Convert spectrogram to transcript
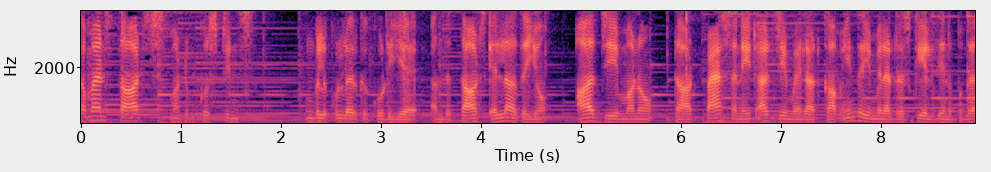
கமெண்ட்ஸ் தாட்ஸ் மற்றும் கொஸ்டின்ஸ் உங்களுக்குள்ளே இருக்கக்கூடிய அந்த தாட்ஸ் எல்லாத்தையும் R G Mano dot passionate at Gmail dot com இந்த இமெயில் அட்ரஸ்க்கு எழுதி அனுப்புங்க.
